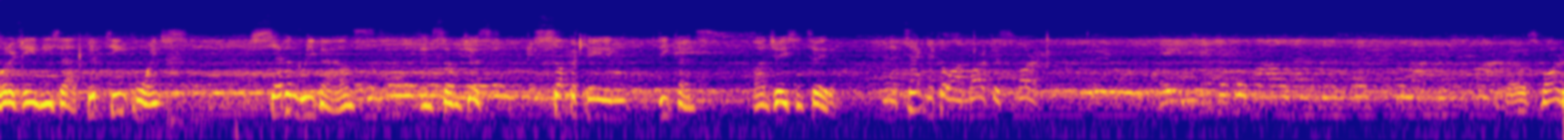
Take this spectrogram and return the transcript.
What a game he's had. 15 points, seven rebounds, and some just suffocating defense on Jayson Tatum. and a technical on Marcus Smart. So smart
